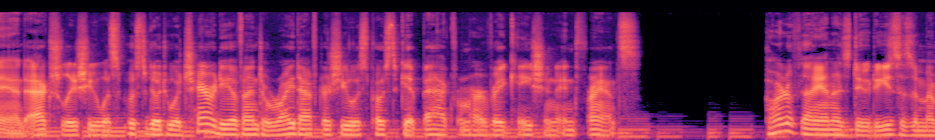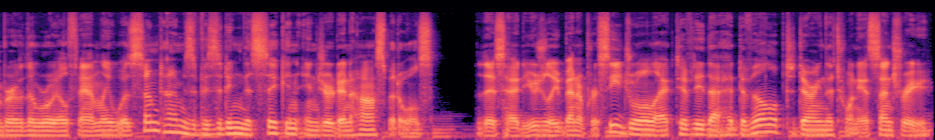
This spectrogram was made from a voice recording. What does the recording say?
And actually, she was supposed to go to a charity event right after she was supposed to get back from her vacation in France. Part of Diana's duties as a member of the royal family was sometimes visiting the sick and injured in hospitals. This had usually been a procedural activity that had developed during the 20th century.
